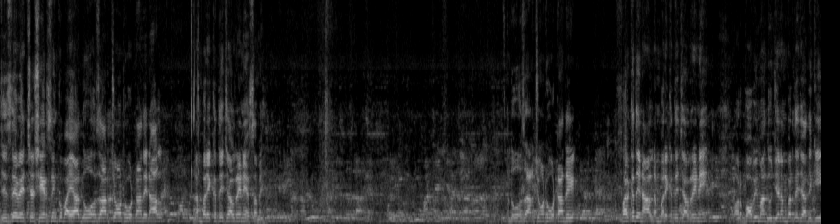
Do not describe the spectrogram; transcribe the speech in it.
ਜਿਸ ਦੇ ਵਿੱਚ ਸ਼ੇਰ ਸਿੰਘ ਘੁਬਾਇਆ 2064 ਵੋਟਾਂ ਦੇ ਨਾਲ ਨੰਬਰ 1 ਤੇ ਚੱਲ ਰਹੇ ਨੇ ਇਸ ਸਮੇਂ। 2064 ਵੋਟਾਂ ਦੇ ਫ਼ਰਕ ਦੇ ਨਾਲ ਨੰਬਰ 1 ਤੇ ਚੱਲ ਰਹੇ ਨੇ ਔਰ ਬੌਬੀ ਮਾਨ ਦੂਜੇ ਨੰਬਰ ਤੇ, ਜਦ ਕਿ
